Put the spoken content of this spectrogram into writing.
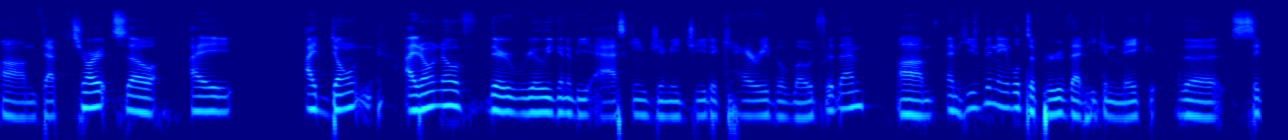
um, depth chart. So I I don't I don't know if they're really going to be asking Jimmy G to carry the load for them. Um, and he's been able to prove that he can make the su-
